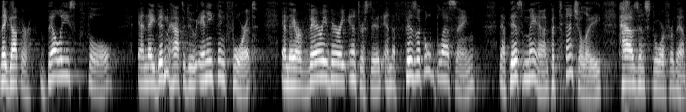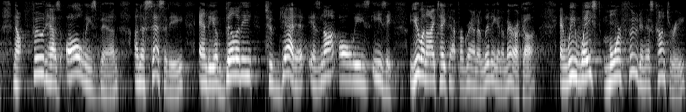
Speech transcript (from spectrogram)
They got their bellies full, and they didn't have to do anything for it. And they are very, very interested in the physical blessing that this man potentially has in store for them. Now, food has always been a necessity, and the ability to get it is not always easy. You and I take that for granted living in America, and we waste more food in this country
